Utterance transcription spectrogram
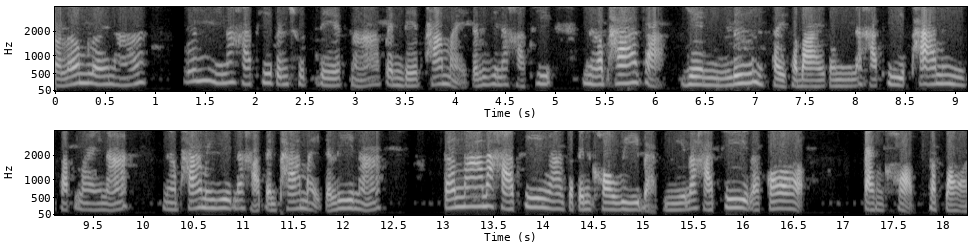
ดี๋ยวเริ่มเลยนะ รุ่นนี้นะคะพี่เป็นชุดเดทนะ เป็นเดทผ้าไหมอิตาลีนะคะ พี่เนื้อผ้าจะเย็นลื่นใส่สบายตรงนี้นะคะ พี่ผ้าไม่มีซับในนะ เนื้อผ้าไม่ยืดนะคะ เป็นผ้าไหมอิตาลีนะ ด้านหน้านะคะ พี่งานจะเป็นคอวีแบบนี้นะคะ พี่แล้วก็แต่งขอบสปอร์ต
